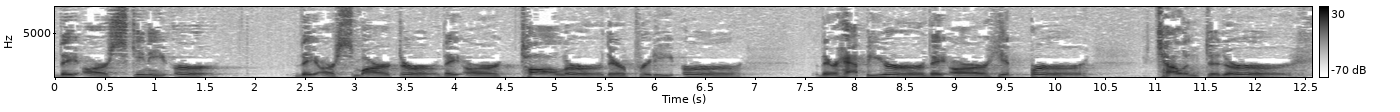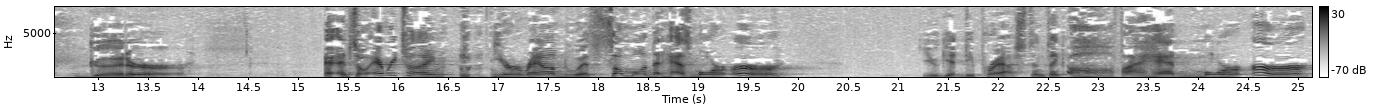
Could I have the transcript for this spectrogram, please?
They are skinnier. They are smarter. They are taller. They're prettier. They're happier. They are hipper, talenteder, gooder. And so every time you're around with someone that has more er, you get depressed and think, oh, if I had more er,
